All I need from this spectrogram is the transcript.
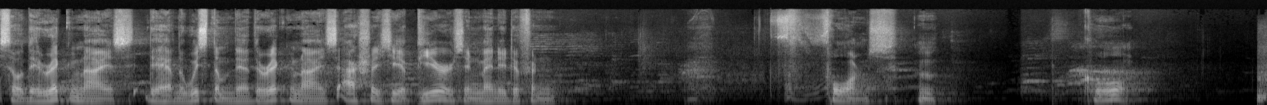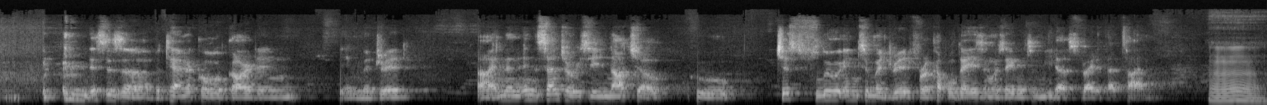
so they recognize, they have the wisdom there, they recognize actually she appears in many different forms. Hmm. Cool. this is a botanical garden in Madrid uh, and then in the center, we see Nacho, who just flew into Madrid for a couple days and was able to meet us right at that time. Mm,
